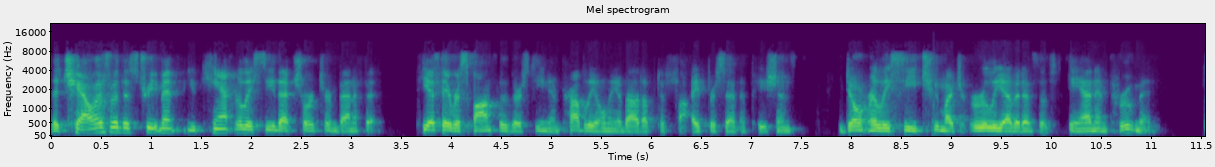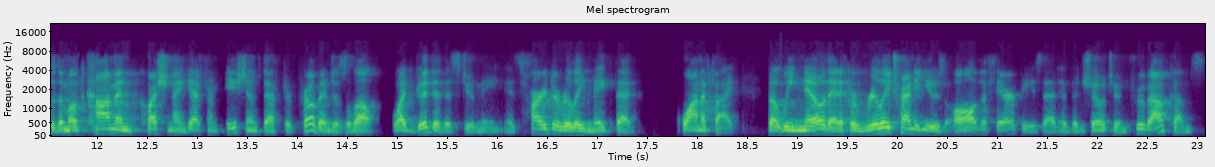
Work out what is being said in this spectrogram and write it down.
The challenge with this treatment, you can't really see that short-term benefit. PSA responses are seen in probably only about up to 5% of patients. Don't really see too much early evidence of scan improvement. So the most common question I get from patients after Provenge is, well, what good did this do me? It's hard to really make that quantified. But we know that if we're really trying to use all the therapies that have been shown to improve outcomes,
